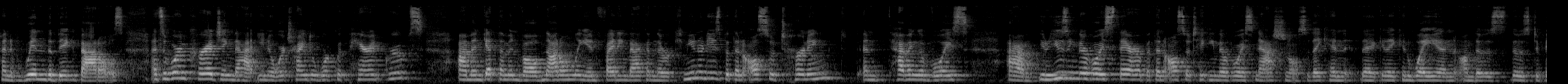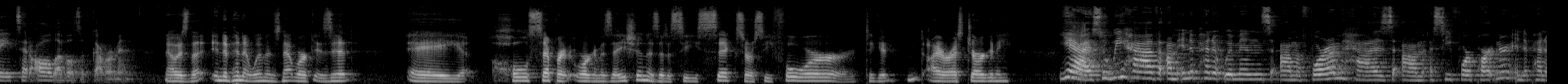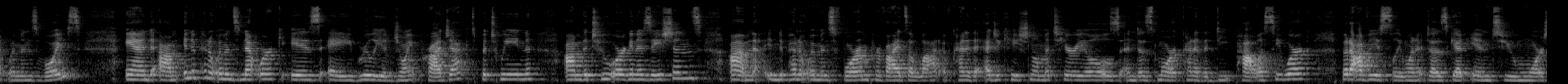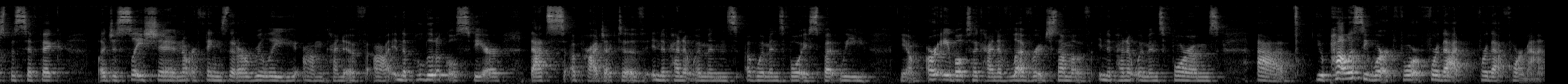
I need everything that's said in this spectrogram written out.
kind of win the big battles. And so we're encouraging that. You know, we're trying to work with parent groups um, and get them involved not only in fighting back in their communities, but then also turning and having a voice. Um, you know, using their voice there, but then also taking their voice national, so they can they, they can weigh in on those those debates at all levels of government. Now, is the Independent Women's Network is it a whole separate organization? Is it a C6 or C4 or to get IRS jargony? Yeah, so we have um, Independent Women's um, Forum has um, a C4 partner, Independent Women's Voice, and um, Independent Women's Network is a really a joint project between um, the two organizations. Um, Independent Women's Forum provides a lot of kind of the educational materials and does more kind of the deep policy work. But obviously, when it does get into more specific legislation or things that are really um, kind of uh, in the political sphere, that's a project of independent women's of women's voice. But we, you know, are able to kind of leverage some of independent women's forums, uh, your policy work for for that for that format.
